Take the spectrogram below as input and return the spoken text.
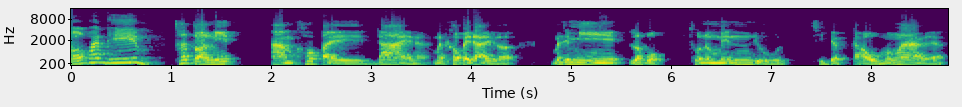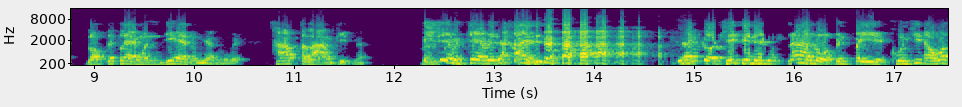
สองพันทีม ถ้าตอนนี้อาร์มเข้าไปได้นะ มันเข้าไปได้อยู่แล้ว มันจะมีระบบทัวร์นาเมนต์อยู่ที่แบบเก่ามากๆเลยอะรอบแรกๆ มันแย่ตรงอย่างนึงเว้ยถ้าอัพตารางผิดนะที่มันแก้ไม่ได้ แล้วกดคลิกทีนึงหน้าโหลดเป็นปี คุณคิดเอาว่า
